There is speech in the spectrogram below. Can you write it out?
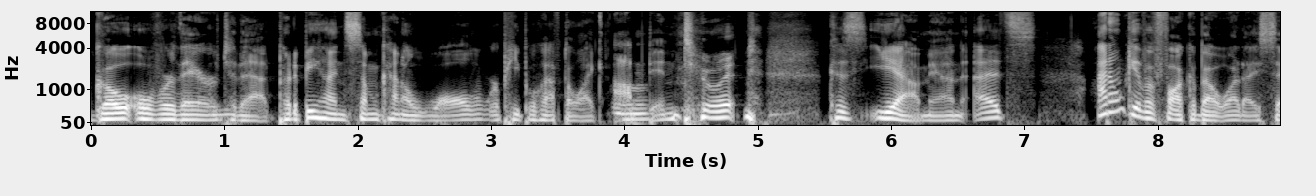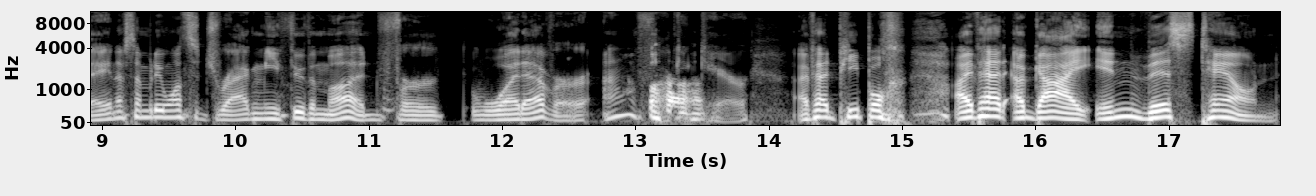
go over there to that. Put it behind some kind of wall where people have to like mm-hmm. opt into it. Cause yeah, man, it's I don't give a fuck about what I say. And if somebody wants to drag me through the mud for whatever, I don't fucking care. I've had people I've had a guy in this town,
